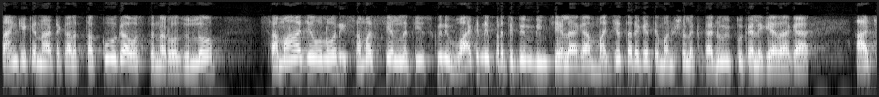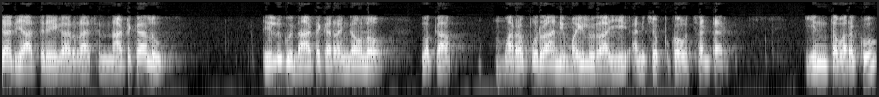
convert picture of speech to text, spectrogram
సాంఘిక నాటకాలు తక్కువగా వస్తున్న రోజుల్లో సమాజంలోని సమస్యలను తీసుకుని వాటిని ప్రతిబింబించేలాగా మధ్యతరగతి మనుషులకు కనువిప్పు కలిగేలాగా ఆచార్య ఆత్రేయ గారు రాసిన నాటకాలు తెలుగు నాటక రంగంలో ఒక మరపురాని మైలురాయి అని చెప్పుకోవచ్చు అంటారు ఇంతవరకు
